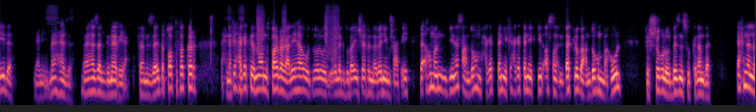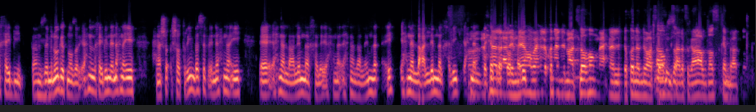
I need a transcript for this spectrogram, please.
إيه ده؟ يعني ما هذا؟ ما هذا الدماغ يعني فاهم إزاي؟ أنت بتقعد تفكر إحنا في حاجات كده بنقعد نتفرج عليها وتقول لك دبي شايف المباني ومش عارف إيه، لأ هم دي ناس عندهم حاجات تانية في حاجات تانية كتير أصلا ال backlog عندهم مهول في الشغل وال business والكلام ده إحنا اللي خايبين فاهم؟ إزاي من وجهة نظري إحنا اللي خايبين لأن إحنا إيه إحنا شاطرين بس في ان إحنا إيه آه إحنا اللي علمنا الخليج إحنا إحنا اللي علمنا إيه إحنا اللي علمنا الخليج إحنا اللي إحنا اللي علمناهم إحنا اللي كنا بنبعت لهم إحنا اللي كنا بنبعت لهم مش عارف جمال عبد الناصر كان بيبعت لهم.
